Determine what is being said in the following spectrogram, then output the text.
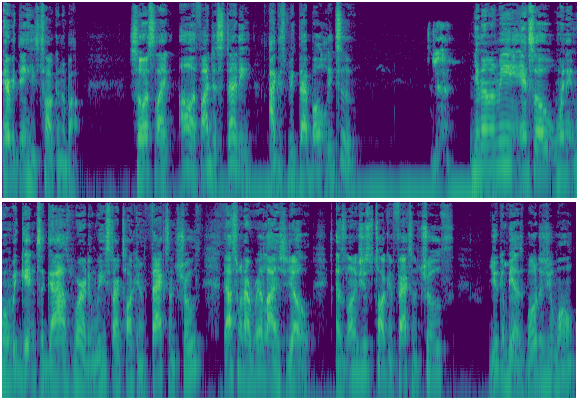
everything he's talking about. So it's like, oh, if I just study, I can speak that boldly too. yeah. You know what I mean? And so when it, when we get into God's word and we start talking facts and truth, that's when I realize, yo, as long as you're talking facts and truth, you can be as bold as you want.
